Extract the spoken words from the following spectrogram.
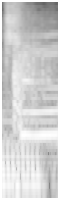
To.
